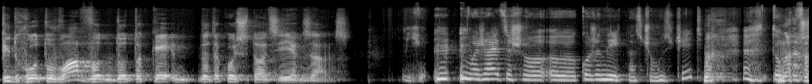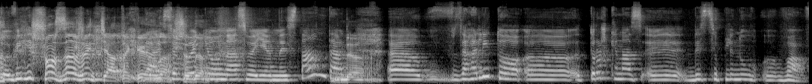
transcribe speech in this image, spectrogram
підготував от до, таке, до такої ситуації, як зараз. Вважається, що е, кожен рік нас чомусь вчить. Тому що від... Що за життя таке у Да, нас? сьогодні да? у нас воєнний стан, так Да. е, взагалі-то е, трошки нас е, дисциплінував,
